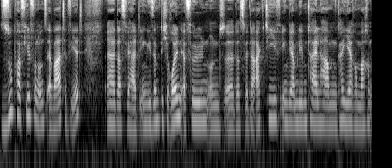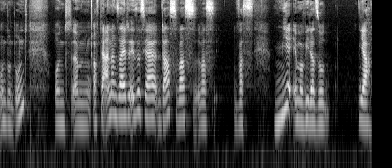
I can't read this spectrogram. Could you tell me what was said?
super viel von uns erwartet wird, äh, dass wir halt irgendwie sämtliche Rollen erfüllen und äh, dass wir da aktiv irgendwie am Leben teilhaben, Karriere machen und, und, und. Und ähm, auf der anderen Seite ist es ja das, was, was was mir immer wieder so, ja,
